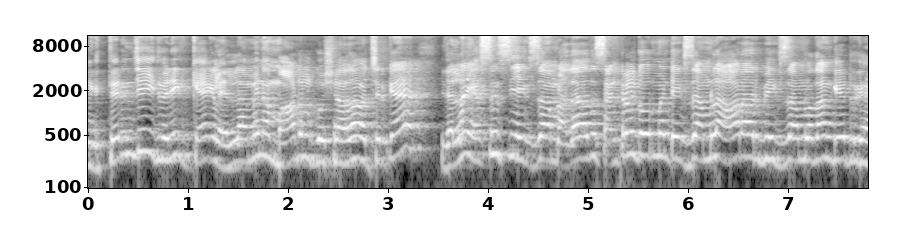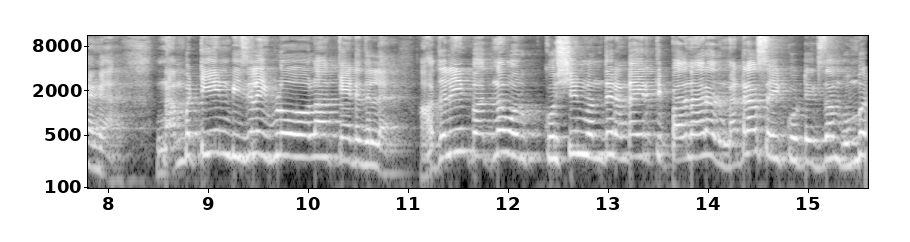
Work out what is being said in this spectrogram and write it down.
எனக்கு தெரிஞ்சு இது வரைக்கும் கேட்கல எல்லாமே நான் மாடல் கொஷினாக தான் வச்சுருக்கேன். இதெல்லாம் எஸ்எஸ்சி எக்ஸாமில் அதாவது சென்ட்ரல் கவர்மெண்ட் எக்ஸாமில் ஆர்ஆர்பி எக்ஸாமில் தான் கேட்டிருக்காங்க. நம்ம டிஎன்பிசியில் இவ்வளோலாம் கேட்டதில்லை. அதுலேயும் பார்த்தோன்னா ஒரு கொஷின் வந்து ரெண்டாயிரத்தி பதினாறு அது மெட்ராஸ் ஹைகோர்ட் எக்ஸாம் ரொம்ப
